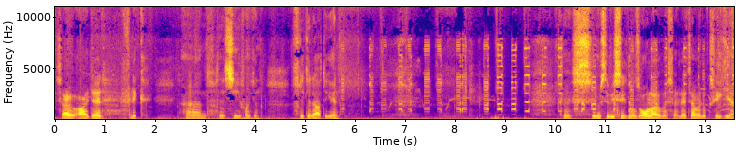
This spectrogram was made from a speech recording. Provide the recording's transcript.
So I did flick and let's see if I can flick it out again there seems to be signals all over so let's have a look see here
